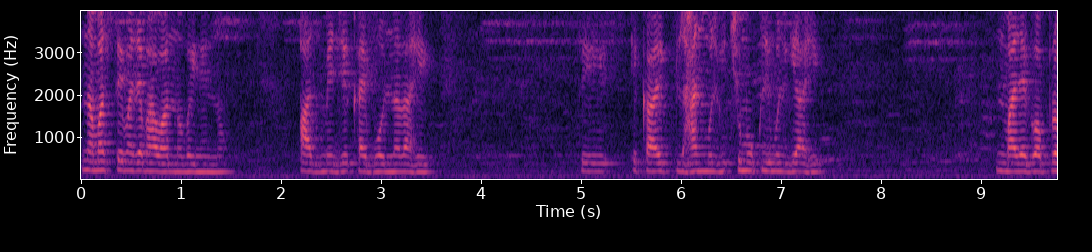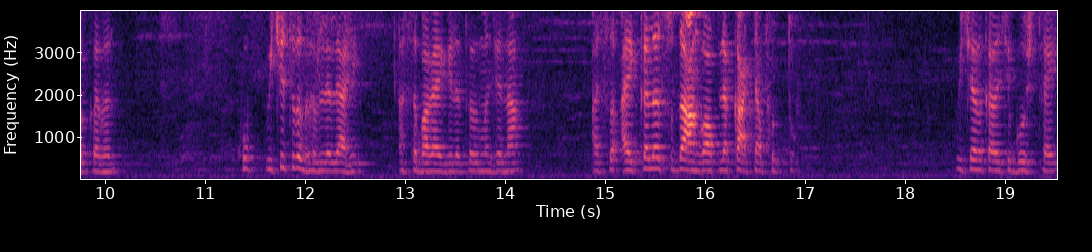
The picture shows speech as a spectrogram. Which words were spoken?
नमस्ते माझ्या भावांनो बहिणींनो. आज मी जे काय बोलणार आहे ते एका एक लहान मुलगी चिमुकली मुलगी आहे. मालेगाव प्रकरण खूप विचित्र घडलेलं आहे. असं बघायला गेलं तर म्हणजे ना असं ऐकायलासुद्धा सुद्धा आपला आपल्या काटा फुटतो. विचार करायची गोष्ट आहे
